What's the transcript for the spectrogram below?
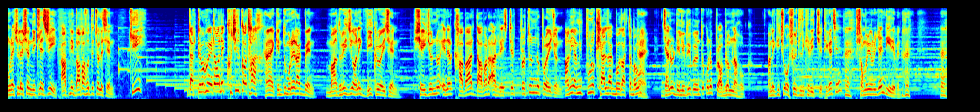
কংগ্রেচুলেশন নিকলেশ জি আপনি বাবা হতে চলেছেন। কি? ডাক্তারবাবু এটা অনেক খুশির কথা। হ্যাঁ কিন্তু মনে রাখবেন মাধুরীজি অনেক উইক রয়েছেন। সেই জন্য এনার খাবার দাবার আর রেস্টের প্রচণ্ড প্রয়োজন। আমি আমি পুরো খেয়াল রাখব ডাক্তারবাবু। হ্যাঁ যেন ডেলিভারি পর্যন্ত কোনো প্রবলেম না হোক। আমি কিছু ওষুধ লিখে দিচ্ছি ঠিক আছে? হ্যাঁ। সময় অনুযায়ী দিয়ে দেবেন। হ্যাঁ।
